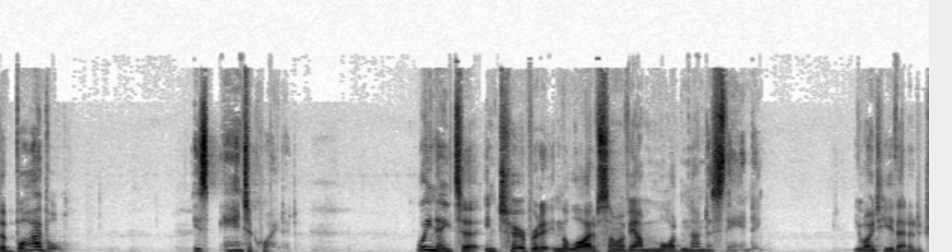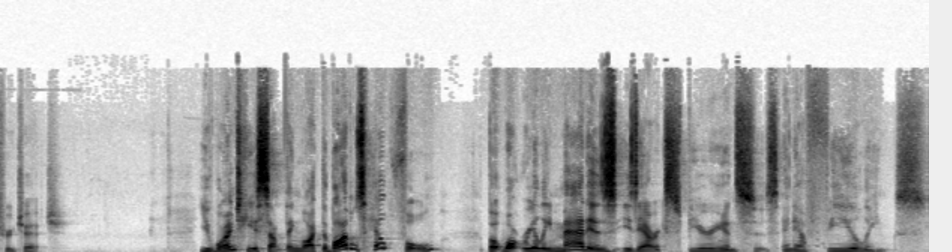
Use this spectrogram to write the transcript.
The Bible is antiquated. We need to interpret it in the light of some of our modern understanding. You won't hear that at a true church. You won't hear something like the Bible's helpful, but what really matters is our experiences and our feelings.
